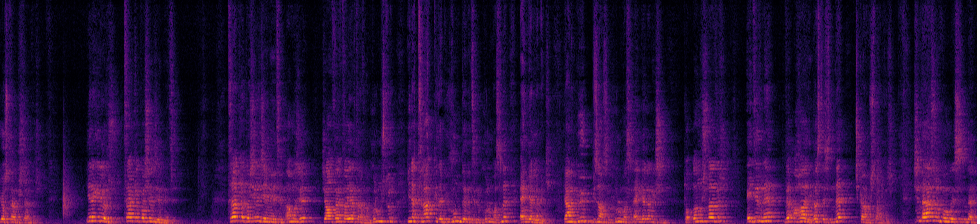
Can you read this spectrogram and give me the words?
göstermişlerdir. Yine geliyoruz. Trakya Paşalı Cemiyeti. Trakya Paşalı Cemiyeti'nin amacı Cafer Tayyar tarafından kurulmuştur. Yine Trakya'da bir Rum devletinin kurulmasını engellemek. Yani Büyük Bizans'ın kurulmasını engellemek için toplanmışlardır. Edirne ve Ahali gazetesinde çıkarmışlardır. Şimdi Erzurum Kongresi'nde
